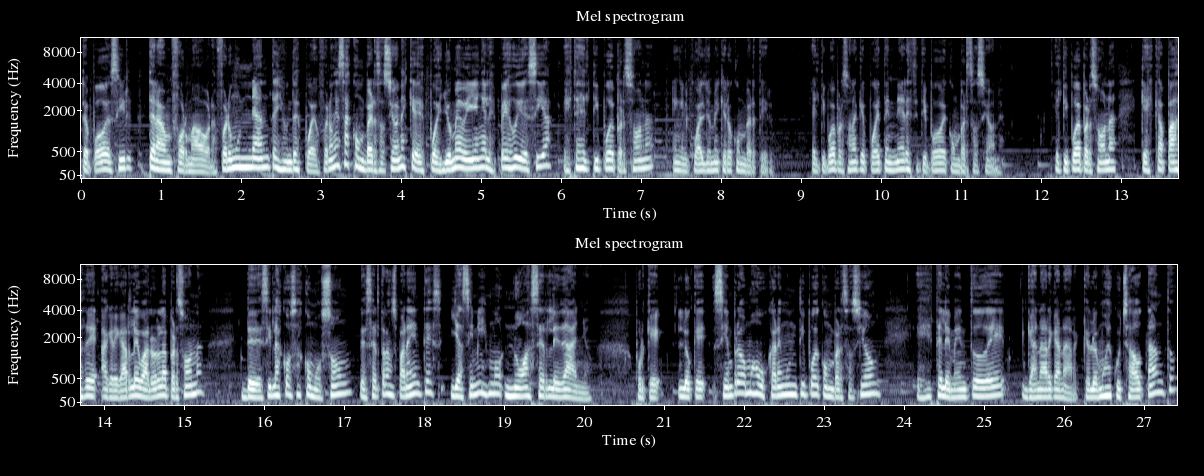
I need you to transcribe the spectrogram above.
te puedo decir, transformadoras. Fueron un antes y un después. Fueron esas conversaciones que después yo me veía en el espejo y decía, este es el tipo de persona en el cual yo me quiero convertir. El tipo de persona que puede tener este tipo de conversaciones. El tipo de persona que es capaz de agregarle valor a la persona, de decir las cosas como son, de ser transparentes y asimismo no hacerle daño. Porque lo que siempre vamos a buscar en un tipo de conversación es este elemento de ganar, ganar, que lo hemos escuchado tanto,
